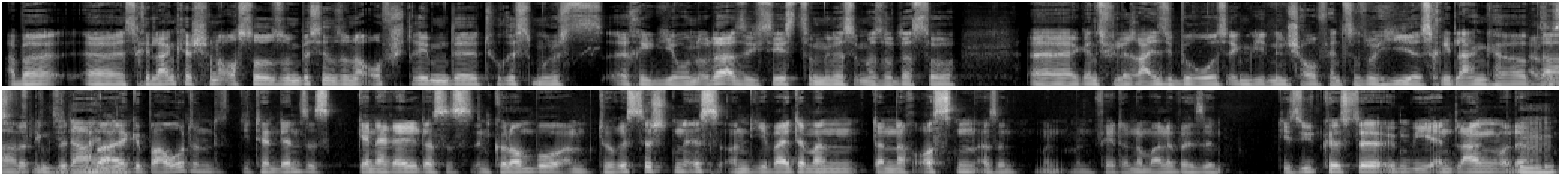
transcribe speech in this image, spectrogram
Aber äh, Sri Lanka ist schon auch so, so ein bisschen so eine aufstrebende Tourismusregion, oder? Also ich sehe es zumindest immer so, dass so äh, ganz viele Reisebüros irgendwie in den Schaufenstern so hier Sri Lanka, bla, Also es fliegen wird, sie wird dahin. überall gebaut und die Tendenz ist generell, dass es in Colombo am touristischsten ist und je weiter man dann nach Osten, also man, man fährt dann normalerweise die Südküste irgendwie entlang oder Mhm.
